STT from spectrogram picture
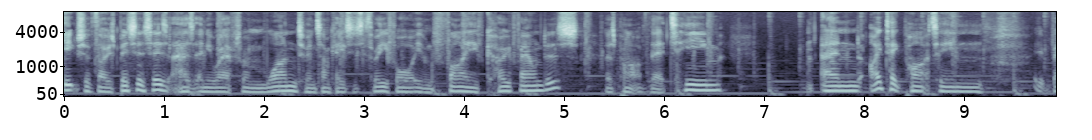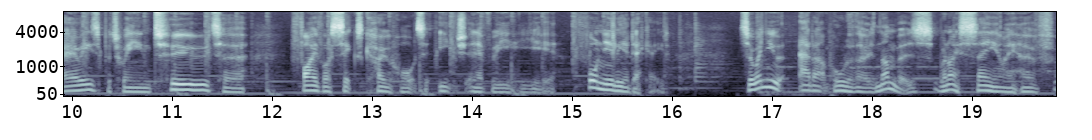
Each of those businesses has anywhere from one to, in some cases, three, four, even five co founders as part of their team. And I take part in, it varies between two to five or six cohorts each and every year for nearly a decade. So when you add up all of those numbers, when I say I have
